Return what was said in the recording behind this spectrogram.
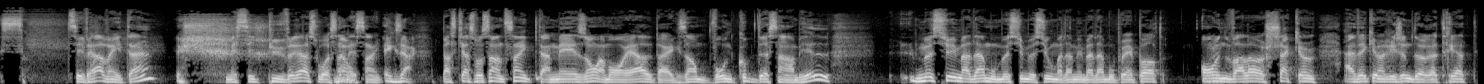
c'est vrai à 20 ans, mais c'est plus vrai à 65. exact. Parce qu'à 65, ta maison à Montréal, par exemple, vaut une coupe de 100 000. Monsieur et madame, ou monsieur, monsieur, ou madame et madame, ou peu importe, ont une valeur chacun avec un régime de retraite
